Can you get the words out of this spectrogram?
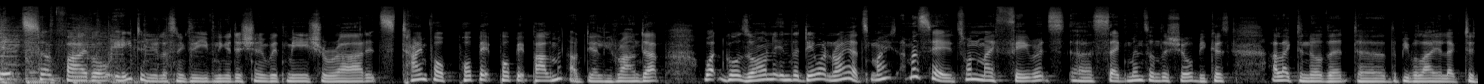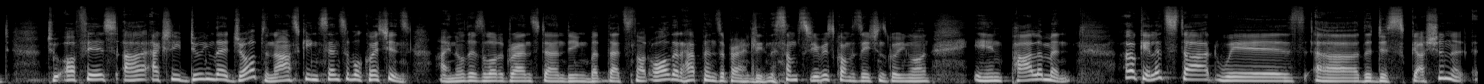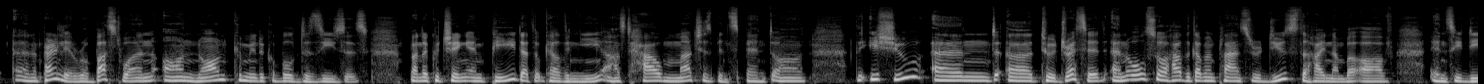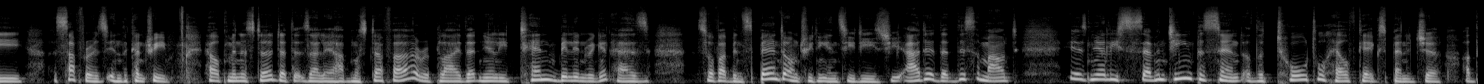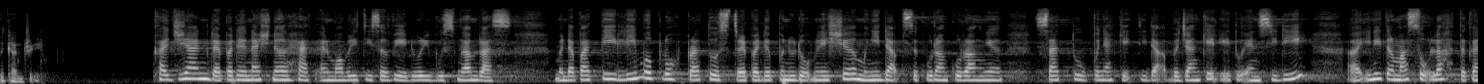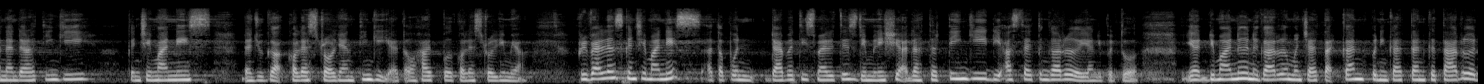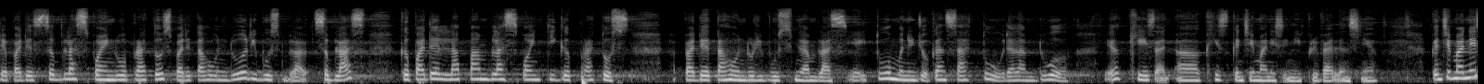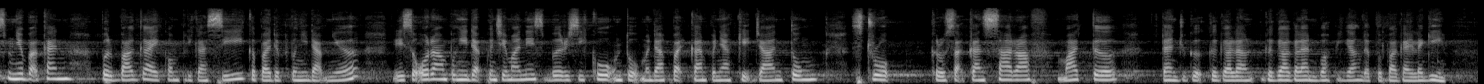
It's 5.08 and you're listening to the evening edition with me, Sharad. It's time for Popek Popek Parlimen, our daily roundup. What goes on in the Dewan Rakyat? My, I must say, it's one of my favorite uh, segments on the show because I like to know that uh, the people I elected to office are actually doing their jobs and asking sensible questions. I know there's a lot of grandstanding, but that's not all that happens apparently. There's some serious conversations going on in Parliament. Okay, let's start with uh, the discussion, and apparently a robust one, on non communicable diseases. Bandar Kuching MP Datuk Kelvin Yii asked how much has been spent on the issue and uh, to address it, and also how the government plans to reduce the high number of NCD sufferers in the country. Health Minister Datuk Zaliha Mustafa replied that nearly 10 billion ringgit has so far been spent on treating NCDs. She added that this amount is nearly 17% of the total healthcare expenditure of the country. Kajian daripada National Health and Mobility Survey 2019 mendapati 50% daripada penduduk Malaysia mengidap sekurang-kurangnya satu penyakit tidak berjangkit iaitu NCD. Uh, ini termasuklah tekanan darah tinggi, kencing manis dan juga kolesterol yang tinggi atau hyperkolesterolemia. Prevalence kencing manis ataupun diabetes mellitus di Malaysia adalah tertinggi di Asia Tenggara yang dipetul. Ya, di mana negara mencatatkan peningkatan ketara daripada 11.2% pada tahun 2011 kepada 18.3% pada tahun 2019 iaitu menunjukkan satu dalam dua ya kes uh, kes kencing manis ini prevalence-nya. Kencing manis menyebabkan pelbagai komplikasi kepada pengidapnya. Jadi seorang pengidap kencing manis berisiko untuk mendapatkan penyakit jantung, strok, kerosakan saraf, mata dan juga kegagalan, kegagalan buah pinggang dan pelbagai lagi.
